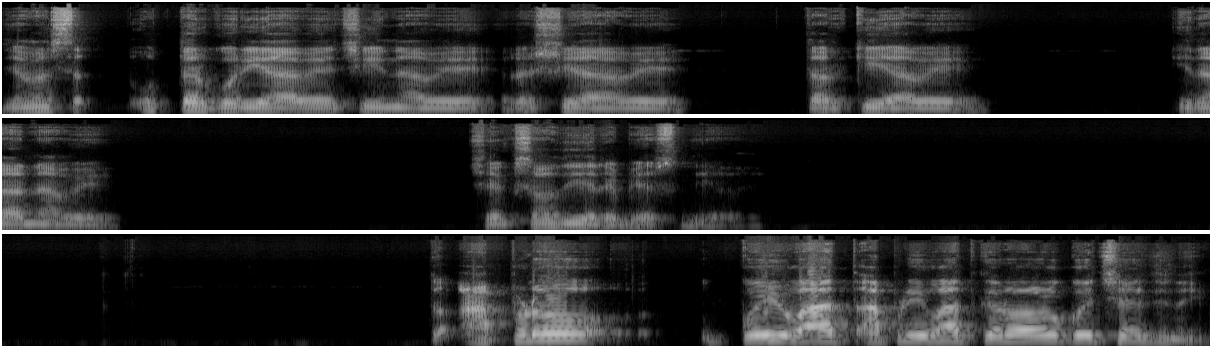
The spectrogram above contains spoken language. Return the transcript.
જેમાં ઉત્તર કોરિયા આવે, ચીન આવે, રશિયા આવે તર્કી આવે, ઈરાન આવે, છેક સાઉદી અરેબિયા સુધી આવે. તો આપણો કોઈ વાત, આપણી વાત કરવા વાળો કોઈ છે જ નહીં.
